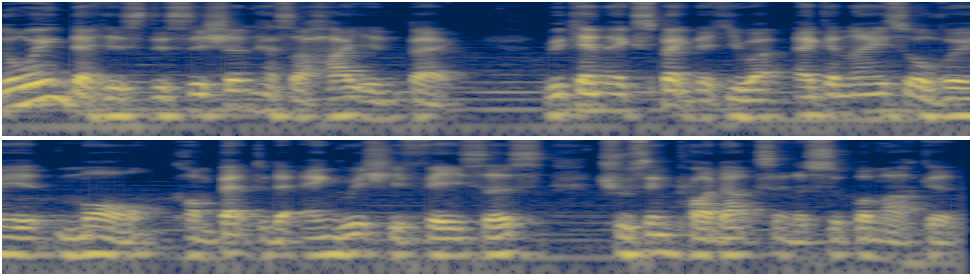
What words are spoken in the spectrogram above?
Knowing that his decision has a high impact, we can expect that he will agonize over it more compared to the anguish he faces choosing products in a supermarket.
